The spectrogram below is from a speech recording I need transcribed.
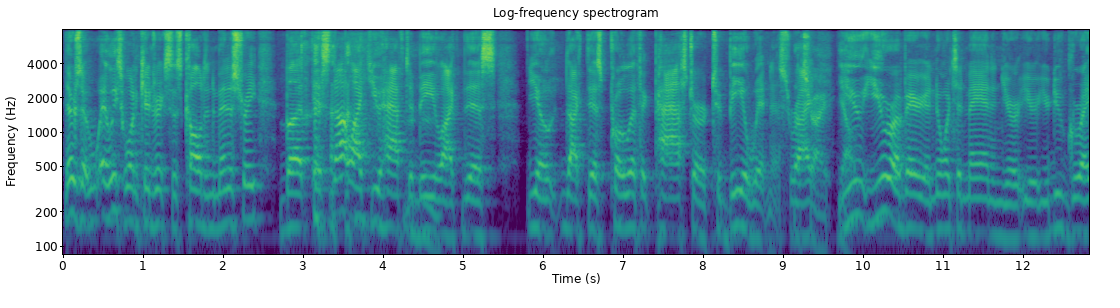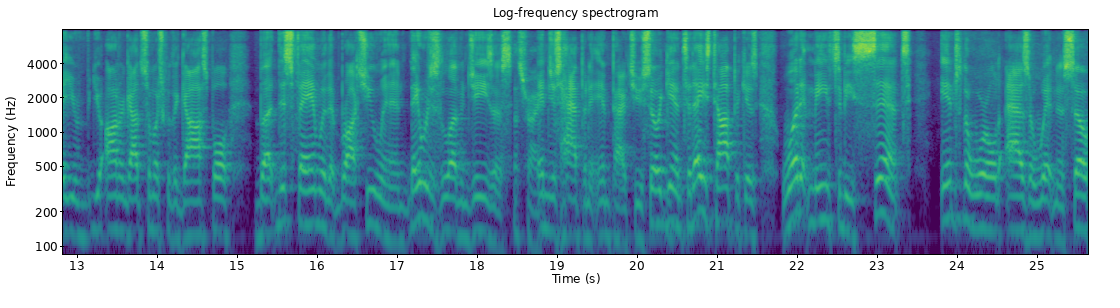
there's a, at least one Kendricks that's called into ministry, but it's not like you have to be like this you know, like this prolific pastor to be a witness, right? right, yeah. You you are a very anointed man, and you're you're you do great. You you honor God so much with the gospel. But this family that brought you in, they were just loving Jesus. That's right. And just happened to impact you. So again, today's topic is what it means to be sent into the world as a witness. So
